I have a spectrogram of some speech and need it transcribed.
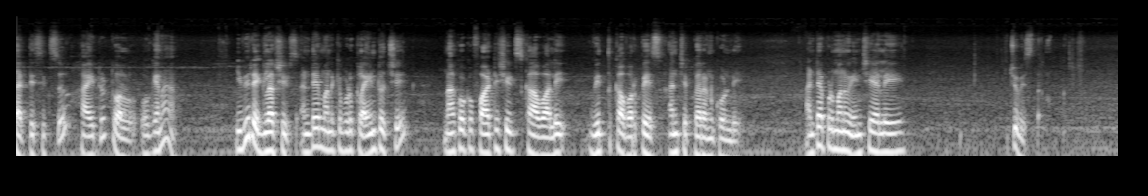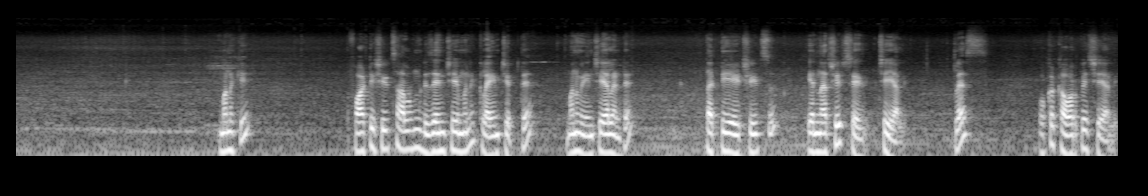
thirty six height twelve. ఓకేనా? ఇవి రెగ్యులర్ షీట్స్ అంటే మనకి ఇప్పుడు క్లయింట్ వచ్చి నాకు ఒక ఫార్టీ షీట్స్ కావాలి విత్ కవర్ పేజ్ అని చెప్పారనుకోండి. అంటే అప్పుడు మనం ఏం చేయాలి? చూపిస్తాం. మనకి ఫార్టీ షీట్స్ ఆల్బమ్ డిజైన్ చేయమని క్లయింట్ చెప్తే మనం ఏం చేయాలంటే thirty eight sheets inner sheets చేయాలి. ప్లస్ ఒక కవర్ పేజ్ చేయాలి.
